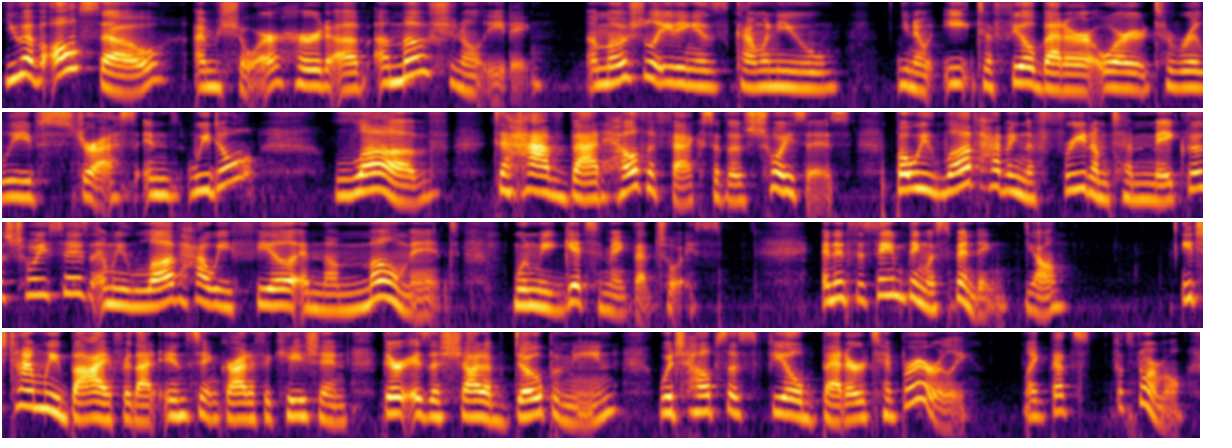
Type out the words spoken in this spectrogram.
You have also, I'm sure, heard of emotional eating. Emotional eating is kind of when you, you know, eat to feel better or to relieve stress. And we don't love to have bad health effects of those choices. But we love having the freedom to make those choices and we love how we feel in the moment when we get to make that choice. And it's the same thing with spending, y'all. Each time we buy for that instant gratification, there is a shot of dopamine which helps us feel better temporarily. Like that's that's normal.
